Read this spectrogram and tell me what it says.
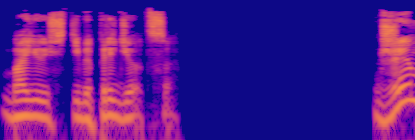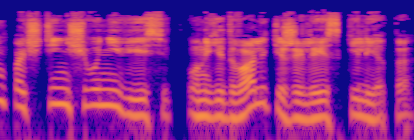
Боюсь, тебе придется». Джем почти ничего не весит, он едва ли тяжелее скелета.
